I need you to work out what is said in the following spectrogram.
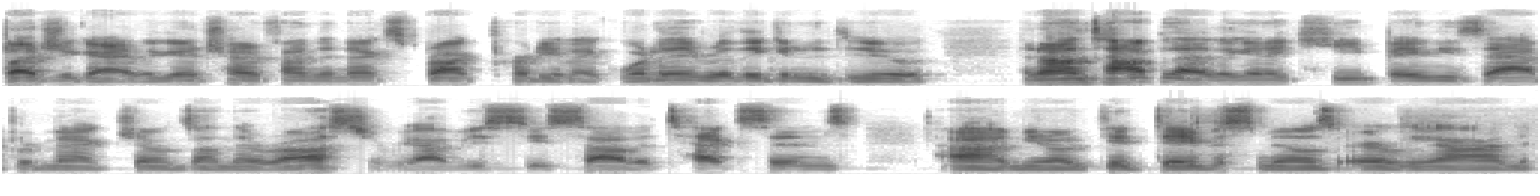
budget guy? They're going to try to find the next Brock Purdy. Like, what are they really going to do? And on top of that, they're going to keep Bailey Zappe or Mac Jones on their roster. We obviously saw the Texans, um, you know, get Davis Mills early on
